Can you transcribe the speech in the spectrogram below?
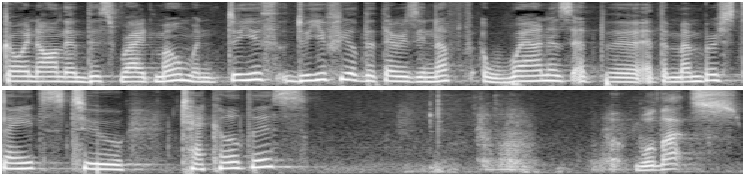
going on in this right moment. Do you do you feel that there is enough awareness at the at the member states to tackle this? Well, that's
